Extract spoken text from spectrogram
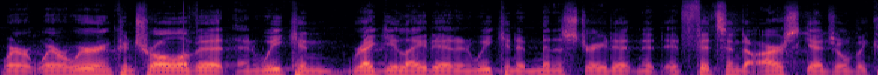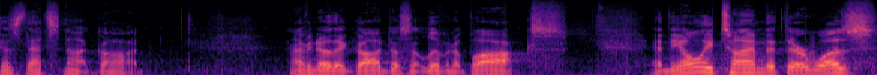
where, where we're in control of it and we can regulate it and we can administrate it and it, it fits into our schedule because that's not God. How do you know that God doesn't live in a box? And the only time that there was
